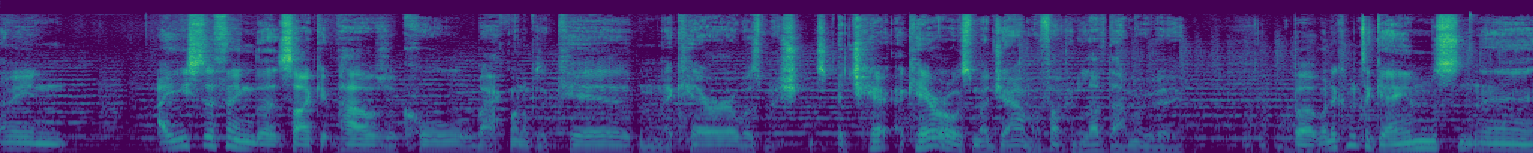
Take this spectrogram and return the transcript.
I mean, I used to think that psychic powers were cool back when I was a kid, and Akira was my Akira was my jam. I fucking loved that movie. But when it comes to games, eh,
